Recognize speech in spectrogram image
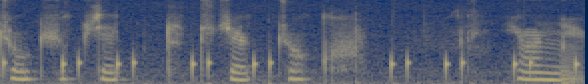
çok yüksek tutacak çok. Yani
